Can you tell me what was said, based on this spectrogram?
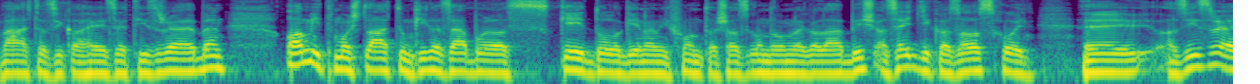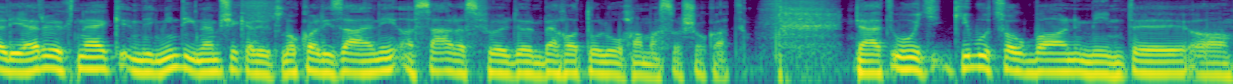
változik a helyzet Izraelben. Amit most látunk igazából, az két dolog én, ami fontos, azt gondolom legalábbis. Az egyik az az, hogy az izraeli erőknek még mindig nem sikerült lokalizálni a szárazföldön behatoló hamaszosokat. Tehát úgy kibucokban, mint a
